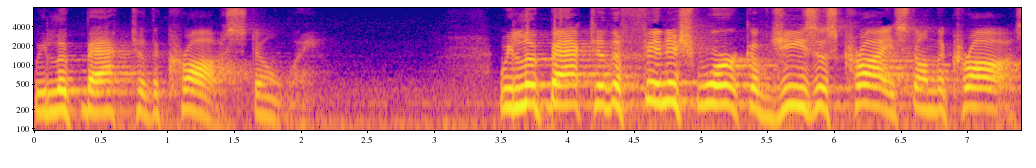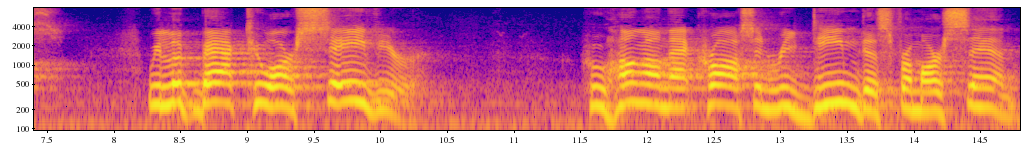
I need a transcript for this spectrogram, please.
we look back to the cross, don't we? We look back to the finished work of Jesus Christ on the cross. We look back to our Savior who hung on that cross and redeemed us from our sin.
